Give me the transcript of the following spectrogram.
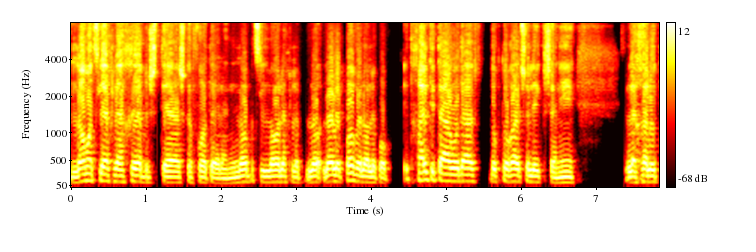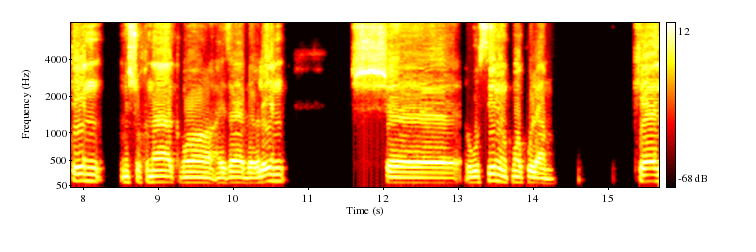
לא מצליח להכריע בין שתי ההשקפות האלה, אני לא, לא הולך לא, לא לפה ולא לפה. התחלתי את העבודה, הדוקטורט שלי, כשאני לחלוטין משוכנע כמו אייזאיה ברלין, שרוסים הם כמו כולם. כן,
